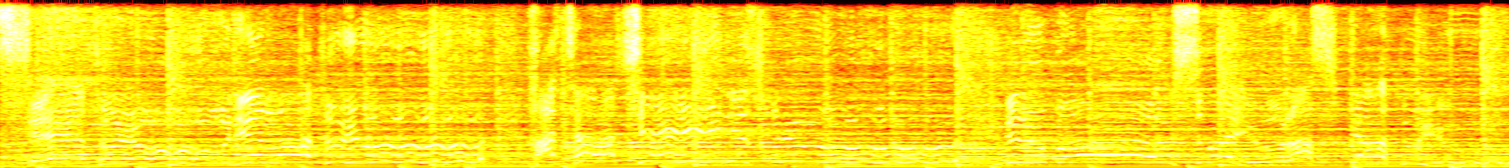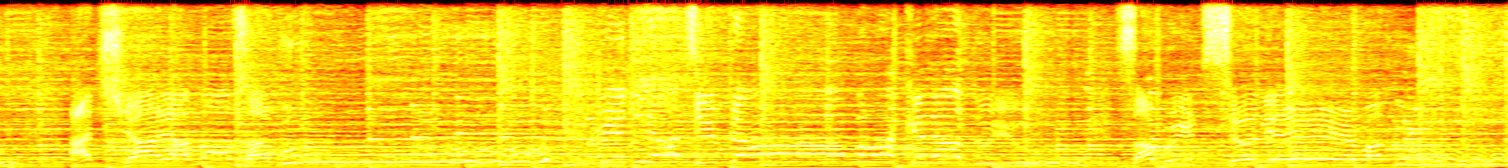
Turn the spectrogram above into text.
сетую, не ратую, хотя ночей не сплю. Любовь свою распятую отчаянно зову. Ведь я тебя проклятую забыть все не могу.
